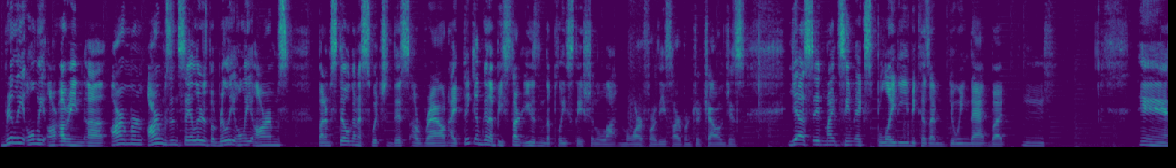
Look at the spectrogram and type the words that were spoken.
really only... Ar I mean, uh, armor, arms and Sailors, but really only arms. But I'm still going to switch this around. I think I'm going to be start using the police station a lot more for these Harbinger challenges. Yes, it might seem exploity because I'm doing that, but... Mm, eh,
